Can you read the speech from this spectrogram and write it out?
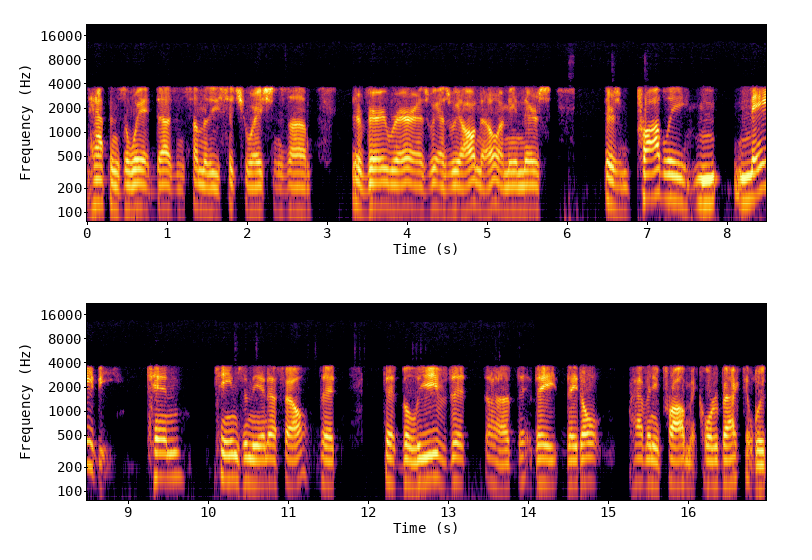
happens the way it does in some of these situations. Um, they're very rare, as we as we all know. I mean, there's there's probably m- maybe ten teams in the NFL that that believe that uh, they they don't have any problem at quarterback that would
